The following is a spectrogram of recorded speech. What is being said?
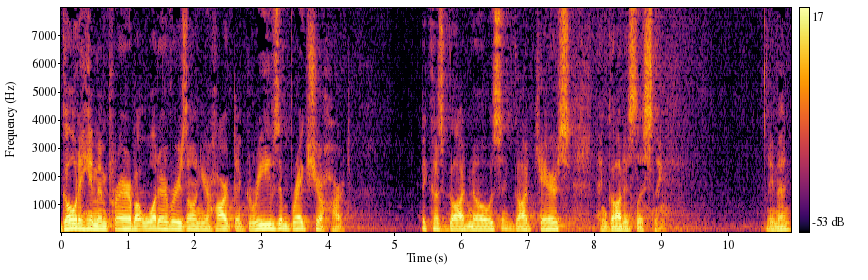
Go to Him in prayer about whatever is on your heart that grieves and breaks your heart because God knows and God cares and God is listening. Amen.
